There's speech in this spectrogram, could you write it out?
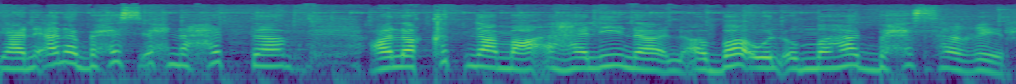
يعني أنا بحس إحنا حتى علاقتنا مع أهالينا الآباء والأمهات بحسها غير.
